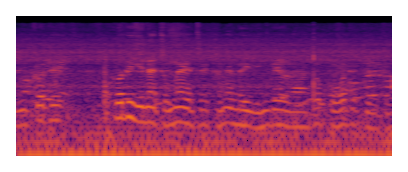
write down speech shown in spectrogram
你嗰啲嗰啲人係做咩？就肯定未影啲啦，嗰個都掉到。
